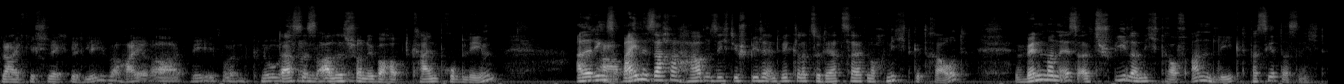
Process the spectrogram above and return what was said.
Gleichgeschlechtlich Liebe, Heirat, Liebe und Knutschen. Das ist alles schon überhaupt kein Problem. Allerdings Aber- eine Sache haben sich die Spieleentwickler zu der Zeit noch nicht getraut. Wenn man es als Spieler nicht drauf anlegt, passiert das nicht.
